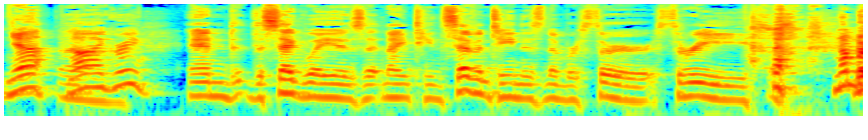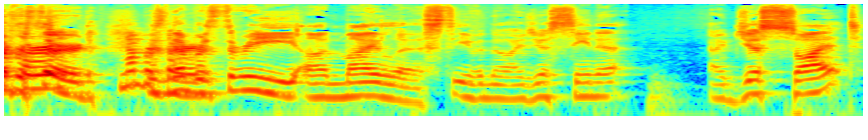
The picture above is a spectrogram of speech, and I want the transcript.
Yeah, no, I Um, agree. and the segue is that 1917 is number thir- three. Number third. Number is third. number three on my list. Even though I just seen it, I just saw it.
